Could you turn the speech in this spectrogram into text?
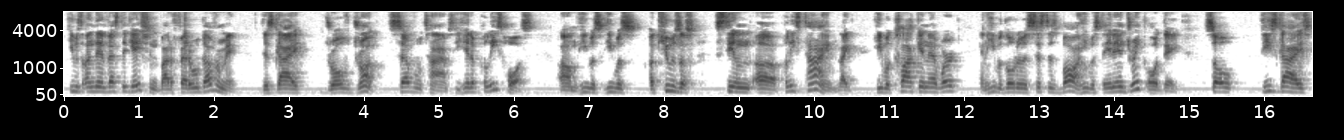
he was under investigation by the federal government. This guy drove drunk several times. He hit a police horse. Um, he was he was accused of stealing uh, police time. Like he would clock in at work and he would go to his sister's bar and he would stay there and drink all day. So these guys,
